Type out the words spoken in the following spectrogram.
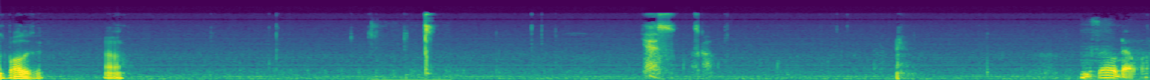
Whose ball is it? Oh. Yes. Let's go. You fouled out.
